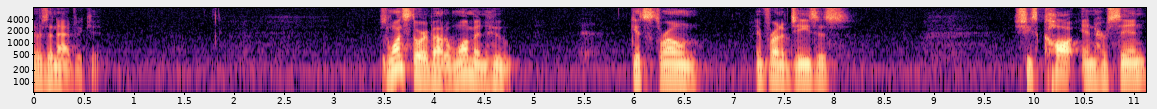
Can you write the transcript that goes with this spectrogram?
there's an advocate. There's one story about a woman who gets thrown in front of Jesus. She's caught in her sin.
